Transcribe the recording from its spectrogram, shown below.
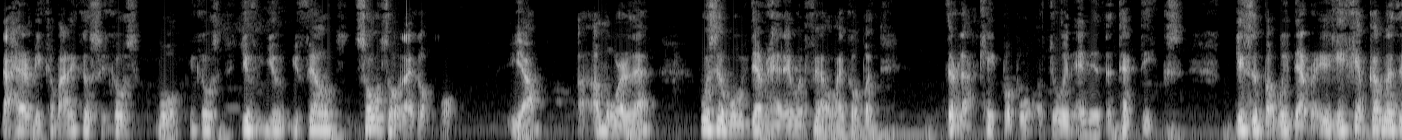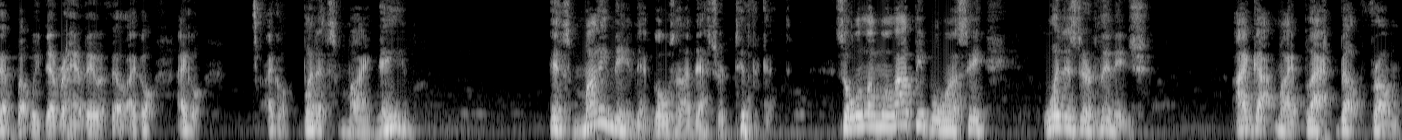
that hired me he goes, he goes, well, he goes, you, you, you failed so and so. And I go, well, yeah, I'm aware of that. We said, well, we've never had anyone fail. I go, but they're not capable of doing any of the techniques. He said, but we never, he kept coming with that, but we never have anyone fail. I go, I go, I go, but it's my name. It's my name that goes on that certificate. So a lot of people want to say, what is their lineage? I got my black belt from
